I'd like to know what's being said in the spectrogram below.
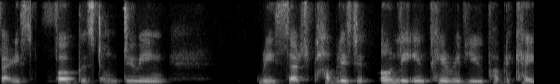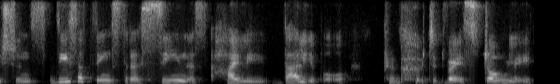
very focused on doing research published only in peer review publications. These are things that are seen as highly valuable, promoted very strongly.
